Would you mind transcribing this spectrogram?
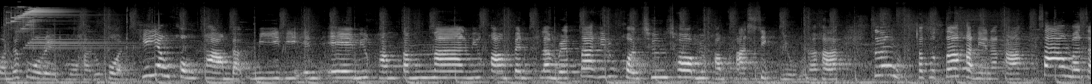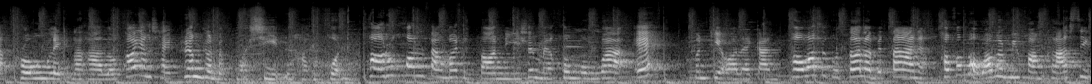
Wonderful Retro ค่ะทุกคน ที่ยังคงความแบบมี DNA มีความตำนาน มีความเป็น l a m b r e t t a ที่ทุกคนชื่นชอบมีความคลาสสิกอยู่นะคะ ซึ่งสกูตเตอร์คันนี้นะคะ สร้างมาจากโครงเหล็กนะคะแล้วก็ยังใช้เครื่องยนต์แบบหัวฉีดด้วยค่ะทุกคน พอทุกคนฟังมาถึงตอนนี้ใช่ไหมคงงงว่าเอ๊ะมันเกี่ยวอะไรกัน เพราะว่าสกูตเตอร์ลาเบต้าเนี่ยเขาก็บอกว่ามันมีความคลาสสิก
